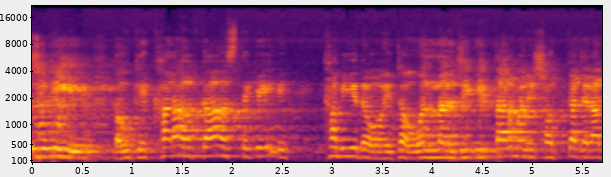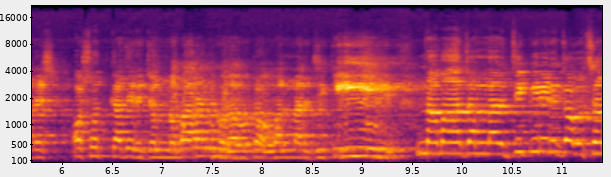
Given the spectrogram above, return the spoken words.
জিকির কাউকে খারাপ কাজ থেকে থামিয়ে দেওয়া এটা আল্লাহর জিকির। তার মানে সৎ কাজের আদেশ, অসৎ কাজের জন্য বারণ করা, ওটা আল্লাহর জিকির। নামাজ আল্লাহর জিকিরের জলসা,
